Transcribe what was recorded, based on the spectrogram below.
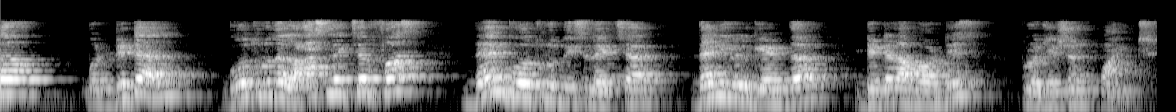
the detail go through the last lecture first then go through this lecture then you will get the detail about this projection point.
